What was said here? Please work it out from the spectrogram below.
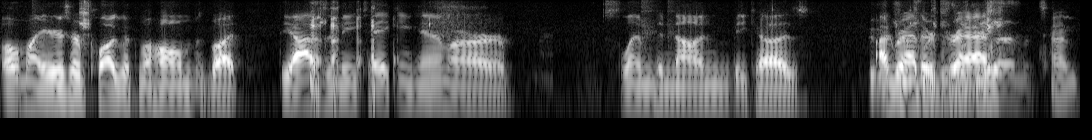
Oh, my ears are plugged with Mahomes, but the odds of me taking him are slim to none because I'd rather He's gonna be draft. there in the tenth.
